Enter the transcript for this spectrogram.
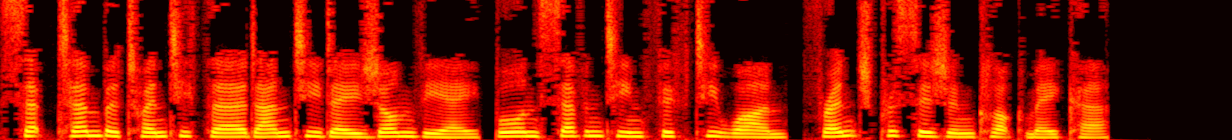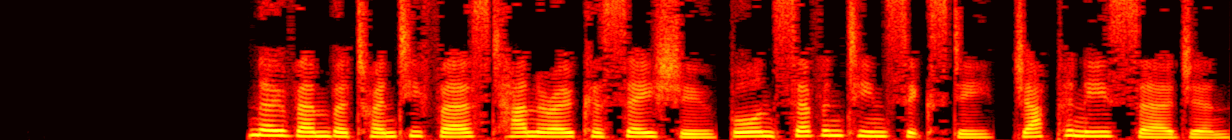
September 23 – Antide Janvier born 1751, French precision clockmaker. November 21 – Hanaoka Seishu born 1760, Japanese surgeon.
